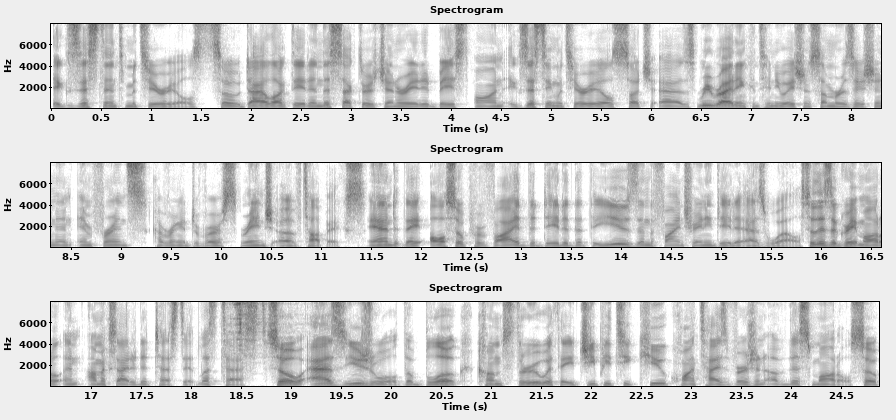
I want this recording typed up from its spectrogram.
existent materials. So, dialogue data in this sector is generated based on existing materials such as rewriting, continuation, summarization, and inference covering a diverse range of topics. And they also provide the data that they use and the fine training data as well. So this is a great model and I'm excited to test it. Let's test. So as usual, the Bloke comes through with a GPTQ quantized version of this model. So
